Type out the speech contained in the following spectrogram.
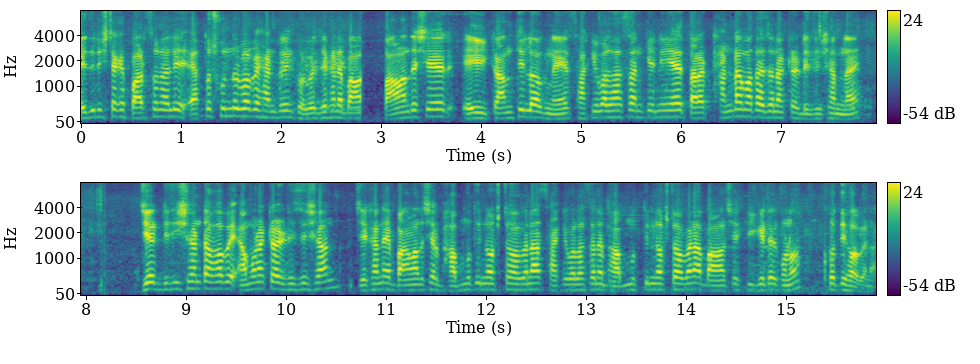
এই জিনিসটাকে পার্সোনালি এত সুন্দরভাবে হ্যান্ডেলিং করবে যেখানে বাংলাদেশের এই ক্রান্তি লগ্নে সাকিব আল হাসানকে নিয়ে তারা ঠান্ডা মাথায় যেন একটা ডিসিশন নেয়। যে ডিসিশনটা হবে এমন একটা ডিসিশন যেখানে বাংলাদেশের ভাবমূর্তি নষ্ট হবে না, সাকিব আল হাসানের ভাবমূর্তি নষ্ট হবে না, বাংলাদেশের ক্রিকেটের কোনো ক্ষতি হবে না।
